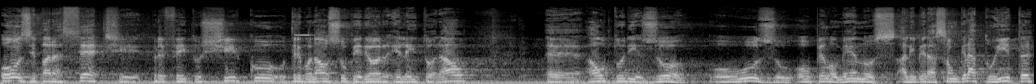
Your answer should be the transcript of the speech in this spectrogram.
11 para 7, prefeito Chico, o Tribunal Superior Eleitoral eh, autorizou o uso, ou pelo menos a liberação gratuita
